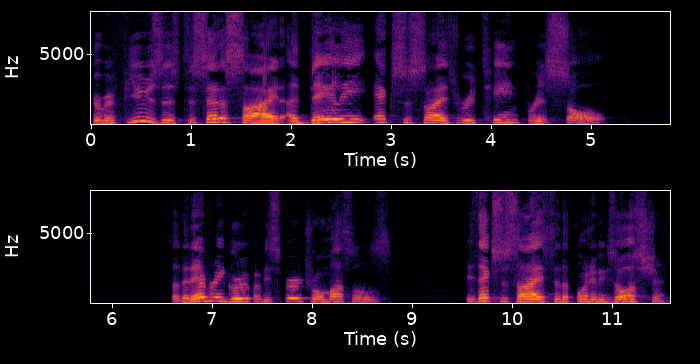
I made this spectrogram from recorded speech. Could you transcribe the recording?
who refuses to set aside a daily exercise routine for his soul so that every group of his spiritual muscles is exercised to the point of exhaustion.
